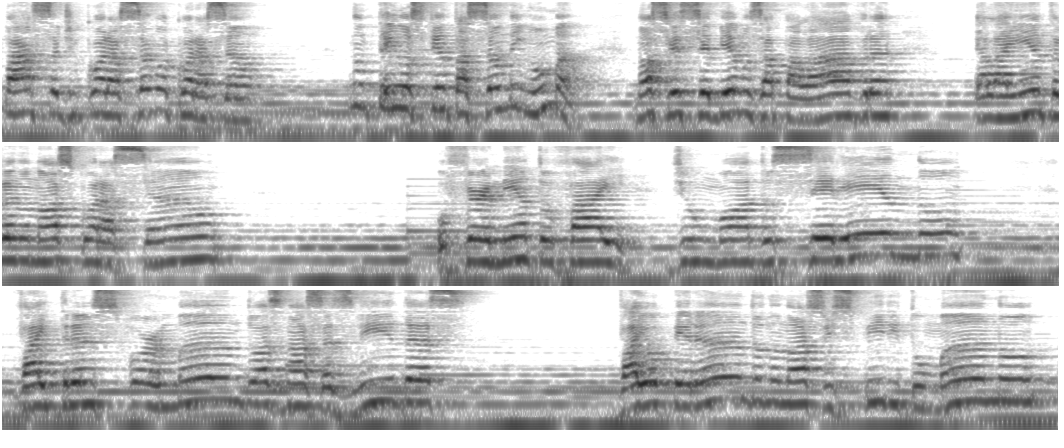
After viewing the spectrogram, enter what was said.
passa de coração a coração. Não tem ostentação nenhuma. Nós recebemos a palavra, ela entra no nosso coração o fermento vai de um modo sereno, vai transformando as nossas vidas, vai operando no nosso espírito humano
